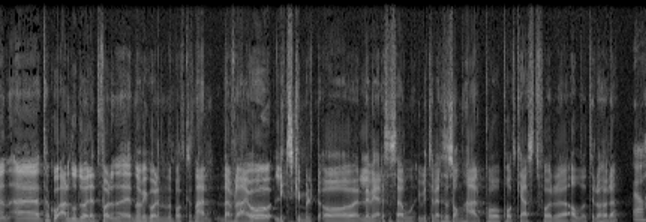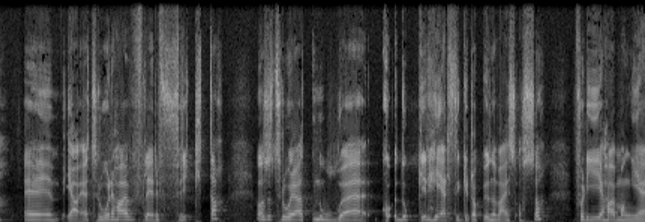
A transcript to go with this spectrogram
Men eh, Taco, er det noe du er redd for når vi går inn i denne podkasten her? Derfor det er jo litt skummelt å levere seg selv, utlevere seg sånn her på podkast for alle til å høre. Ja. Eh, ja, jeg tror jeg har flere frykt, da. Og så tror jeg at noe dukker helt sikkert opp underveis også, fordi jeg har mange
